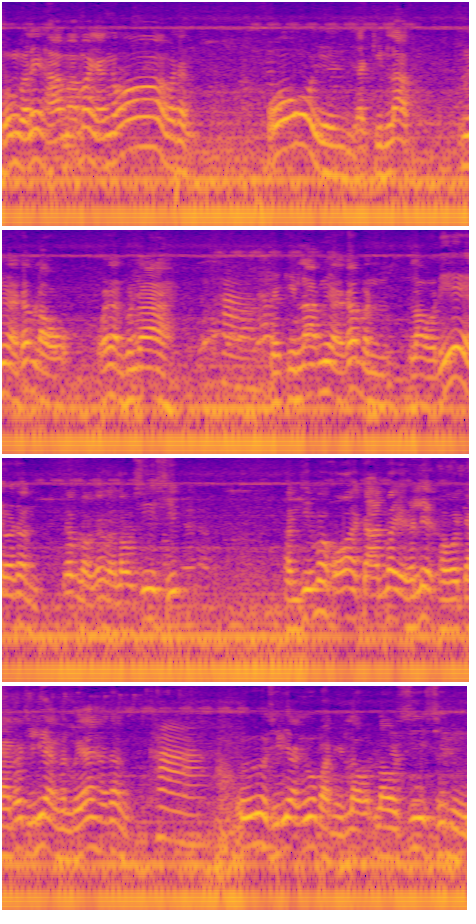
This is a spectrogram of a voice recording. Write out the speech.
ผมก็เลยถามมามาอย่างน้อว่าท่านโอ้ยอยากกินลาบเนื้อกับเราว่าท่านคนว่าค่ะ อยากกินลาบเนื้อกับมันเราดิว่าท่านกับเราอย่างไรเราซีซิดอันที่มาขออาจารย์ไว้คันเรียกเขาอาจารย์เขาสิเลี้ยงกันไหมท่านค่ะ เออสิเลี้ยงอยู่บ้านนี่เราเราซีซิดนี่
